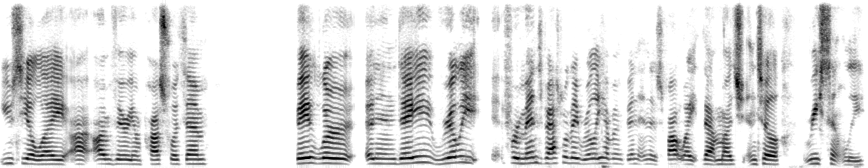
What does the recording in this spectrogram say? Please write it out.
UCLA, I, I'm very impressed with them. Baylor, and they really, for men's basketball, they really haven't been in the spotlight that much until recently.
